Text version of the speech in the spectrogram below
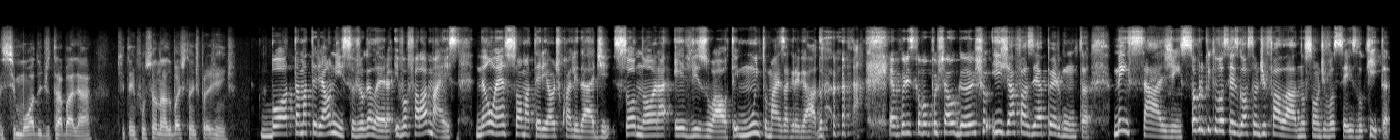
esse modo de trabalhar que tem funcionado bastante pra gente. Bota material nisso, viu, galera? E vou falar mais. Não é só material de qualidade, sonora e visual. Tem muito mais agregado. é por isso que eu vou puxar o gancho e já fazer a pergunta. Mensagens sobre o que vocês gostam de falar no som de vocês, Luquita.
